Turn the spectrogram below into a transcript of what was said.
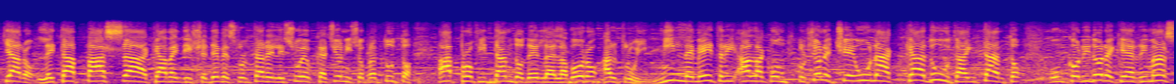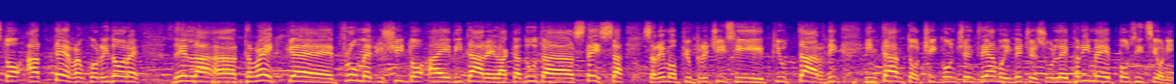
Chiaro, l'età passa, Cavendish deve sfruttare le sue occasioni, soprattutto approfittando del lavoro altrui. Mille metri alla conclusione c'è una caduta intanto, un corridore che è rimasto a terra, un corridore della uh, Trek. Froome è riuscito a evitare la caduta stessa saremo più precisi più tardi. Intanto ci concentriamo invece sulle prime posizioni.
